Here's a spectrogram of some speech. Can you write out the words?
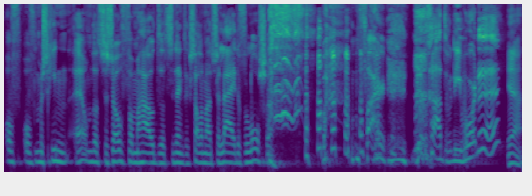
of, of misschien hè, omdat ze zo van me houdt dat ze denkt ik zal hem uit zijn lijden verlossen. maar, maar dit gaat er niet worden. Hè? Ja.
